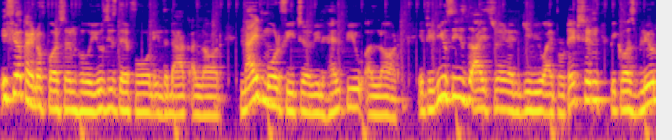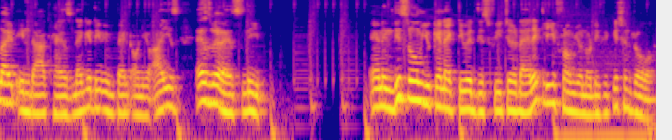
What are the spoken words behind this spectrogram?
If you're kind of person who uses their phone in the dark a lot, night mode feature will help you a lot. It reduces the eye strain and give you eye protection because blue light in dark has negative impact on your eyes as well as sleep and in this ROM you can activate this feature directly from your notification drawer.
